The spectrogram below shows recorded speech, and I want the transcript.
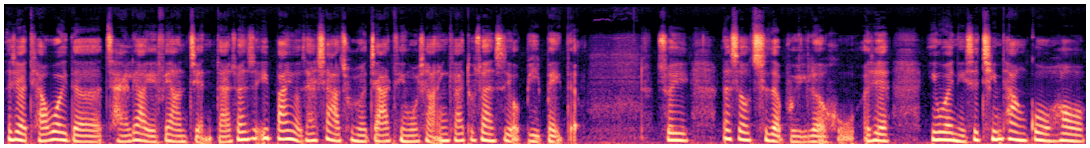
那些调味的材料也非常简单，算是一般有在下厨的家庭，我想应该都算是有必备的。所以那时候吃的不亦乐乎。而且因为你是清烫过后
